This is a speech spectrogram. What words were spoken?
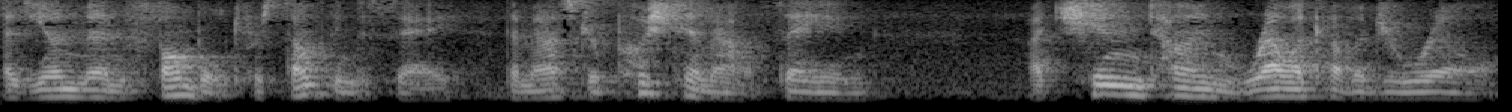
As Yunmen fumbled for something to say, the master pushed him out, saying, A Ch'in time relic of a drill.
